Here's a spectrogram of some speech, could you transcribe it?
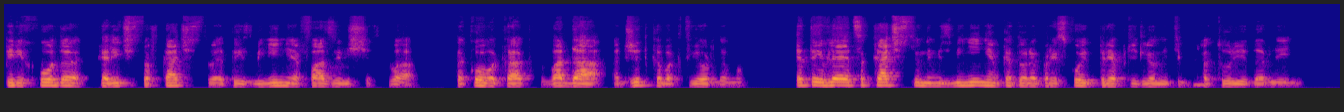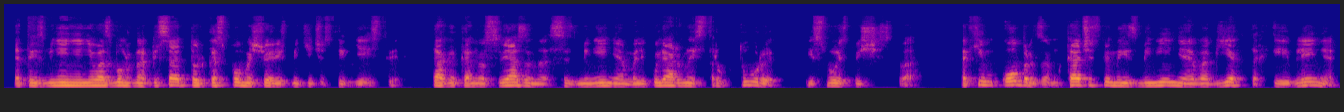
перехода количества в качество – это изменение фазы вещества, такого как вода от жидкого к твердому. Это является качественным изменением, которое происходит при определенной температуре и давлении. Это изменение невозможно описать только с помощью арифметических действий так как оно связано с изменением молекулярной структуры и свойств вещества. Таким образом, качественные изменения в объектах и явлениях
